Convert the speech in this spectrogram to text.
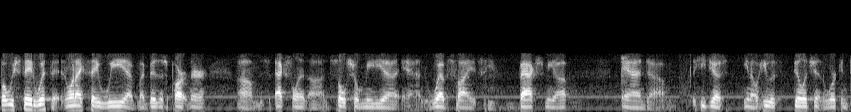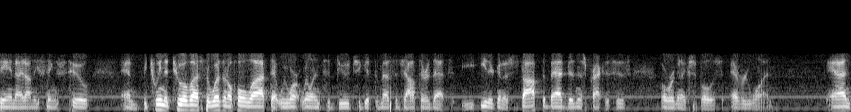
but we stayed with it. And when I say we, uh, my business partner um, is excellent on social media and websites. He backs me up, and um, he just you know he was diligent and working day and night on these things too. And between the two of us, there wasn't a whole lot that we weren't willing to do to get the message out there that's either going to stop the bad business practices or we're going to expose everyone. And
